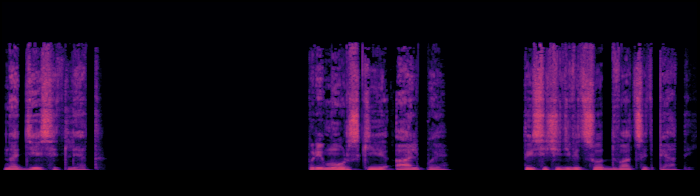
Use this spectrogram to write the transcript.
на десять лет. Приморские Альпы, 1925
